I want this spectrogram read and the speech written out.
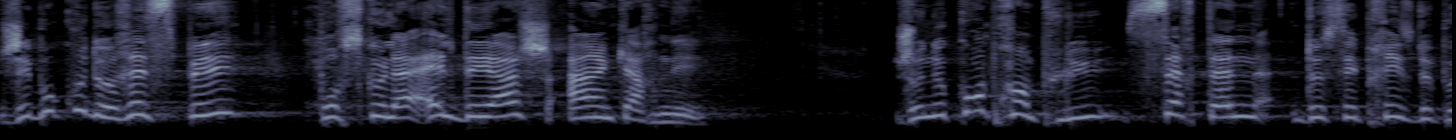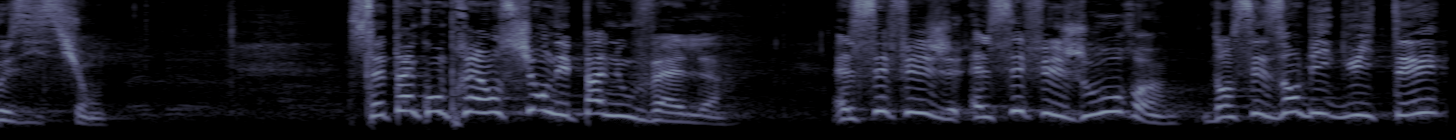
J'ai beaucoup de respect pour ce que la LDH a incarné. Je ne comprends plus certaines de ses prises de position. Cette incompréhension n'est pas nouvelle. Elle s'est fait, fait jour dans ses ambiguïtés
